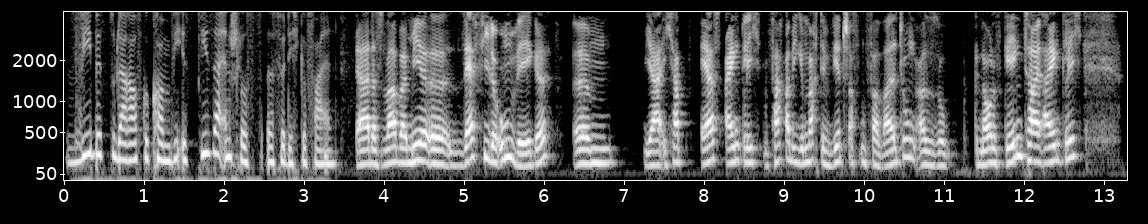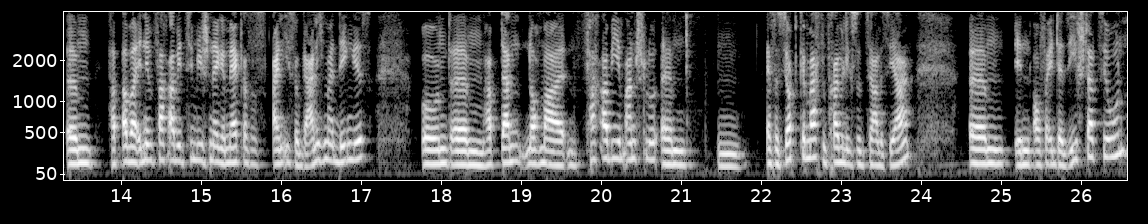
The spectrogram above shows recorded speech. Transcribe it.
wie bist du darauf gekommen? Wie ist dieser Entschluss äh, für dich gefallen? Ja, das war bei mir äh, sehr viele Umwege. Ähm, ja, ich habe erst eigentlich ein Fachabi gemacht in Wirtschaft und Verwaltung, also so genau das Gegenteil eigentlich. Ähm, habe aber in dem Fachabi ziemlich schnell gemerkt, dass es eigentlich so gar nicht mein Ding ist. Und ähm, habe dann nochmal ein Fachabi im Anschluss, ähm, ein FSJ gemacht, ein freiwilliges soziales Jahr, ähm, in, auf der Intensivstation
